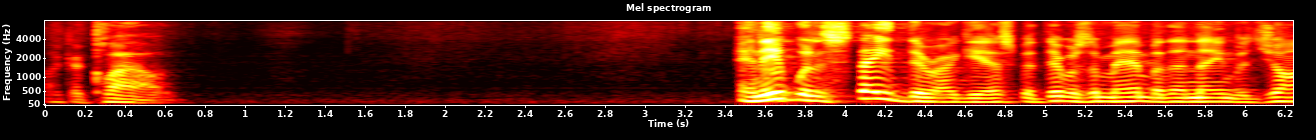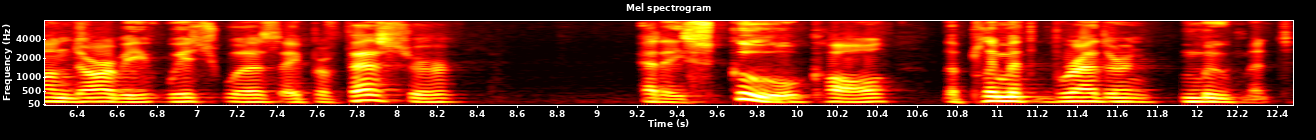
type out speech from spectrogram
like a cloud. And it would have stayed there, I guess, but there was a man by the name of John Darby, which was a professor at a school called the Plymouth Brethren Movement.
